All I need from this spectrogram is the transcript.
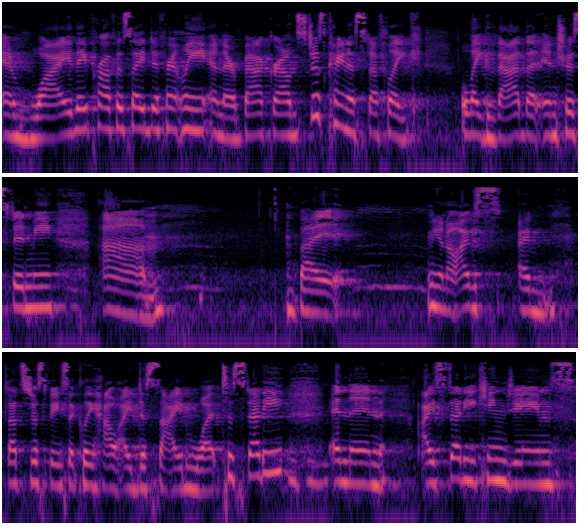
and why they prophesy differently and their backgrounds, just kind of stuff like, like that that interested me. Um, but you know, I've, I've, that's just basically how I decide what to study. Mm-hmm. And then I study King James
